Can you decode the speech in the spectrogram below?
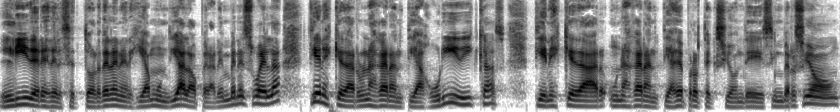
líderes del sector de la energía mundial a operar en Venezuela, tienes que dar una unas garantías jurídicas, tienes que dar unas garantías de protección de esa inversión,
